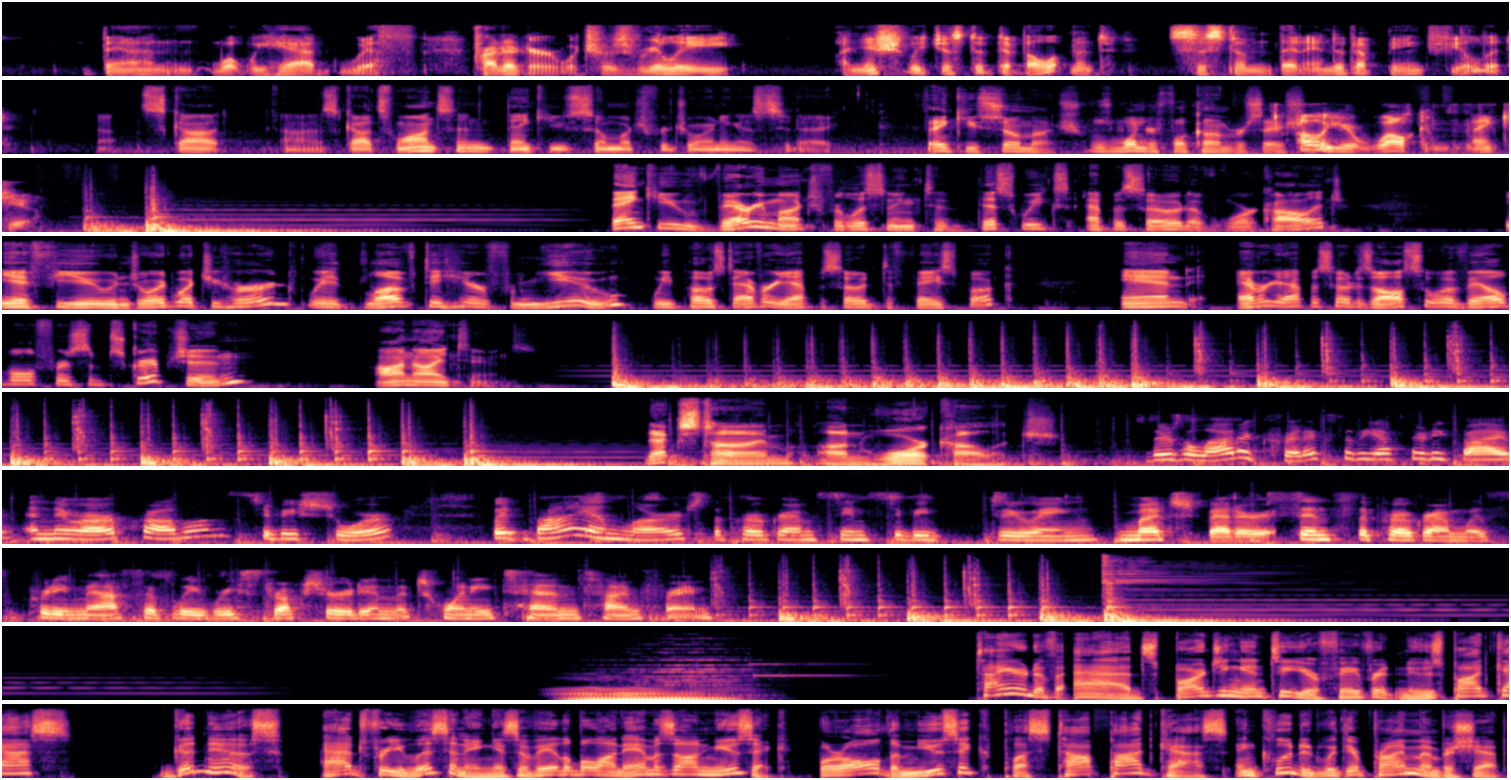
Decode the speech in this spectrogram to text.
than what we had with Predator, which was really initially just a development system that ended up being fielded. Scott uh, Scott Swanson, thank you so much for joining us today. Thank you so much. It was a wonderful conversation. Oh, you're welcome. Thank you. Thank you very much for listening to this week's episode of War College. If you enjoyed what you heard, we'd love to hear from you. We post every episode to Facebook, and every episode is also available for subscription on iTunes. Next time on War College. There's a lot of critics of the F 35, and there are problems, to be sure. But by and large, the program seems to be doing much better since the program was pretty massively restructured in the 2010 timeframe. Tired of ads barging into your favorite news podcasts? Good news. Ad-free listening is available on Amazon Music for all the music plus top podcasts included with your Prime membership.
